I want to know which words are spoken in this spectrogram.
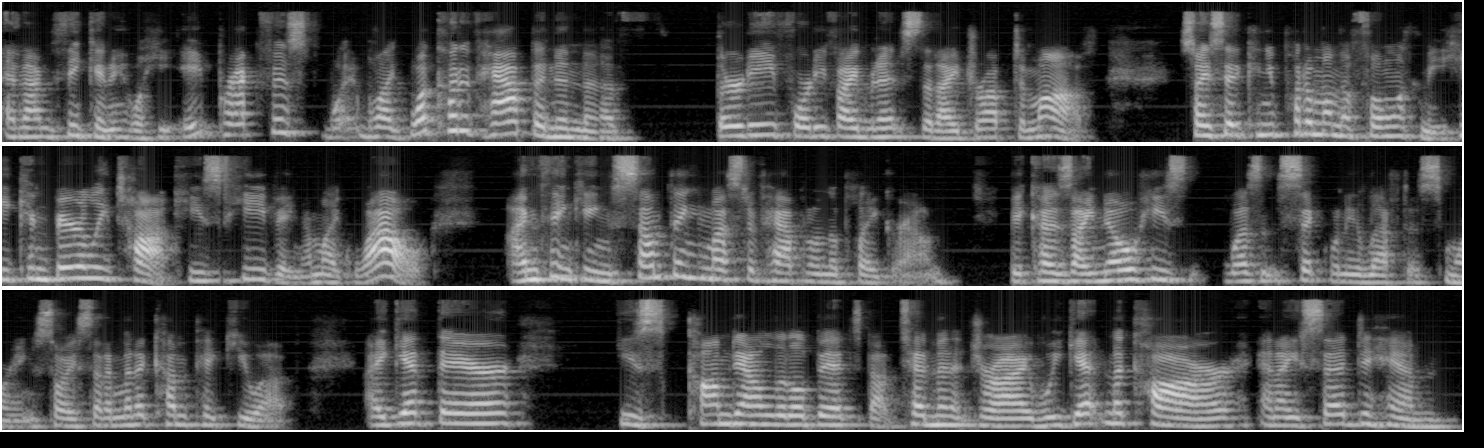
And I'm thinking, well, he ate breakfast. What, like, what could have happened in the 30, 45 minutes that I dropped him off. So I said, Can you put him on the phone with me? He can barely talk. He's heaving. I'm like, Wow. I'm thinking something must have happened on the playground because I know he wasn't sick when he left this morning. So I said, I'm going to come pick you up. I get there. He's calmed down a little bit. It's about 10 minute drive. We get in the car and I said to him,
